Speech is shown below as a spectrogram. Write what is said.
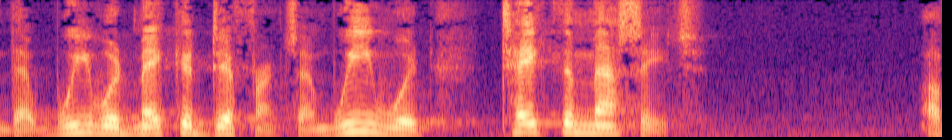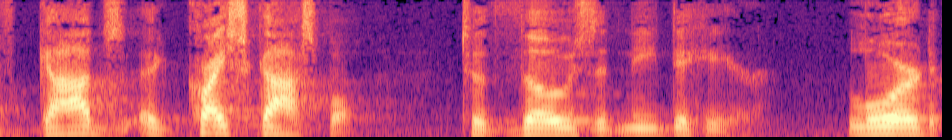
that we would make a difference and we would take the message of God's uh, Christ's gospel to those that need to hear. Lord,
